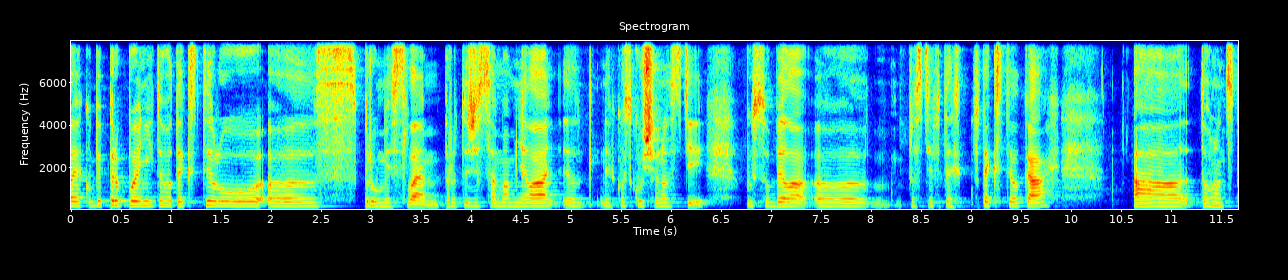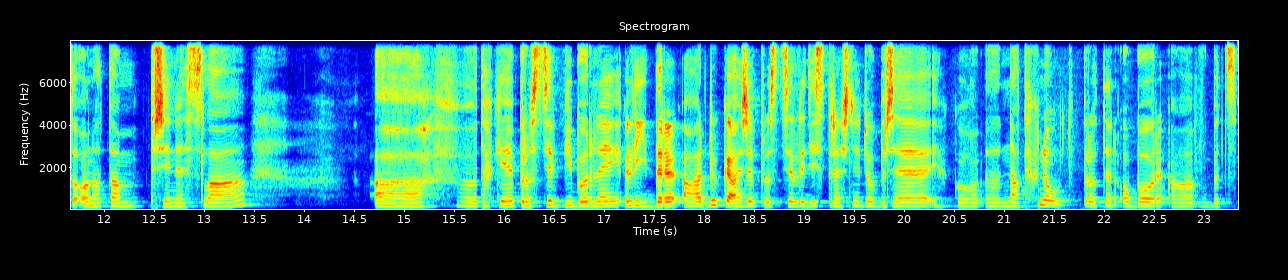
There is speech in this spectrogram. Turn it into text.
jakoby propojení toho textilu s průmyslem, protože sama měla jako zkušenosti, působila prostě v, te- v textilkách. A tohle to ona tam přinesla. A taky je prostě výborný lídr a dokáže prostě lidi strašně dobře jako e, natchnout pro ten obor a vůbec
